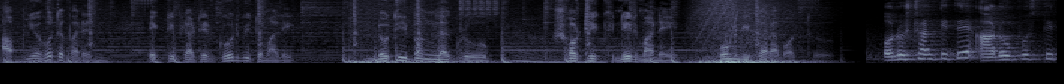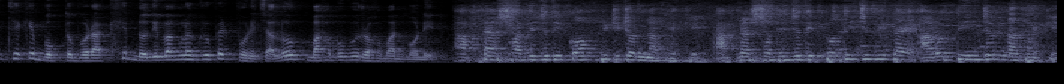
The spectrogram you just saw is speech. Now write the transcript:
আপনিও হতে পারেন একটি ফ্ল্যাটের গর্বিত মালিক। নদী বাংলা গ্রুপ সঠিক নির্মাণে অঙ্গীকারাবদ্ধ। অনুষ্ঠানটিতে আরও উপস্থিত থেকে বক্তব্য রাখেন নদী বাংলা গ্রুপের পরিচালক মাহবুবুর রহমান মনির। আপনার সাথে যদি কম্পিটিটর না থাকে আপনার সাথে যদি প্রতিযোগিতায় আরও তিনজন না থাকে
